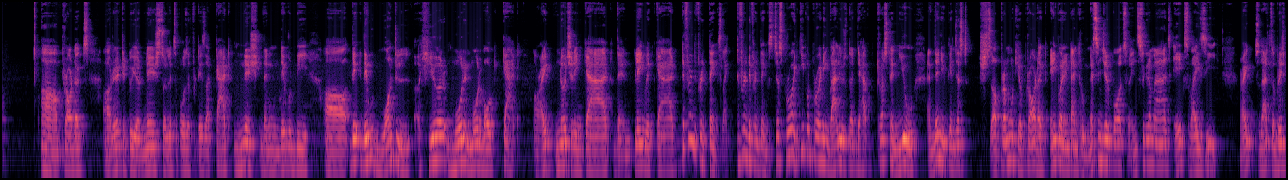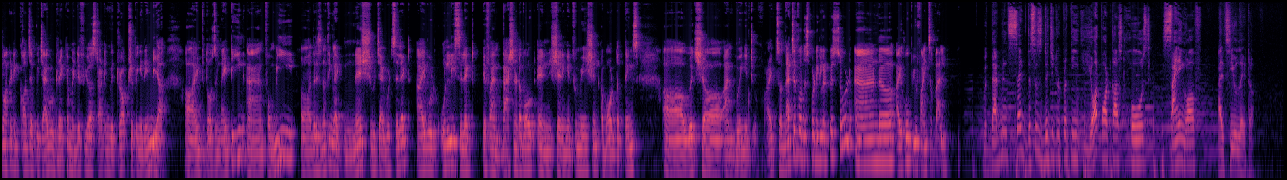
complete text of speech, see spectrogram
uh, products uh, related to your niche. So let's suppose if it is a cat niche, then they would be uh, they they would want to hear more and more about cat. All right, nurturing cat, then playing with cat, different different things like different different things. Just provide, keep on providing values that they have trust in you, and then you can just uh, promote your product any point in time through messenger bots or instagram ads xyz right? So that's the bridge marketing concept which i would recommend if you are starting with drop shipping in india uh, in 2019 and for me uh, there is nothing like niche which i would select. I would only select if i'm passionate about and sharing information about the things uh, which uh, i'm going into all right so that's it for this particular episode and uh, i hope you find some value with that being said, this is Digital Pratik, your podcast host, signing off. I'll see you later.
